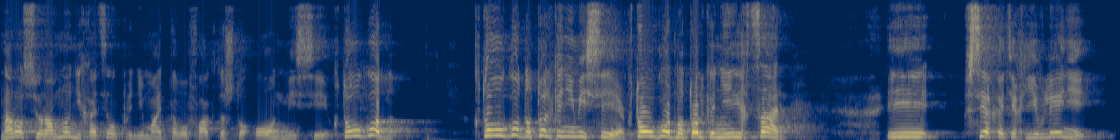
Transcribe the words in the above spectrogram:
народ все равно не хотел принимать того факта, что он Мессия. Кто угодно, кто угодно, только не Мессия, кто угодно, только не их царь. И всех этих явлений,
